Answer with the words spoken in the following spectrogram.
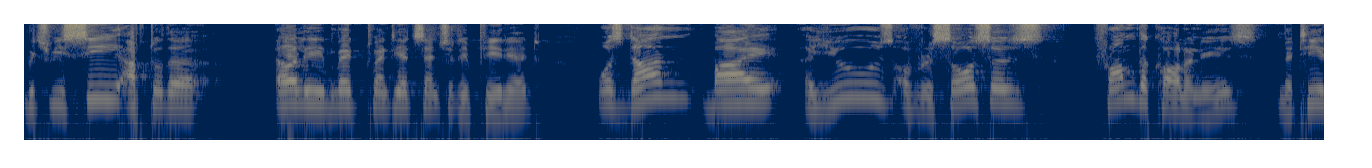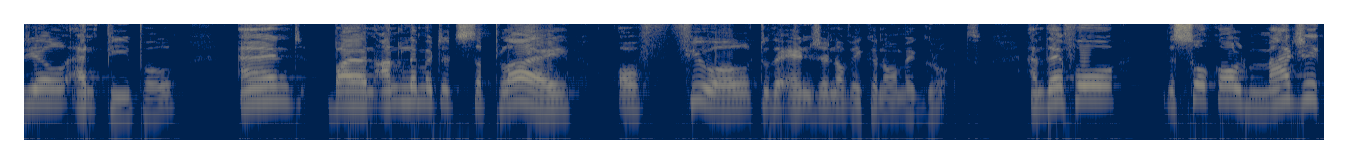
which we see up to the early mid 20th century period, was done by a use of resources from the colonies, material and people, and by an unlimited supply of fuel to the engine of economic growth. And therefore, the so called magic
